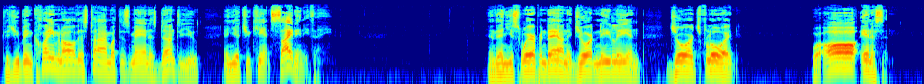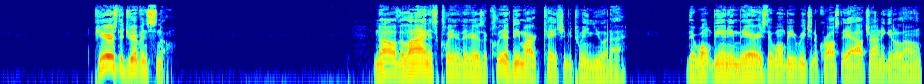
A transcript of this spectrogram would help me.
Because you've been claiming all this time what this man has done to you, and yet you can't cite anything. And then you swear up and down that Jordan Neely and George Floyd were all innocent, pure as the driven snow. No, the line is clear. There is a clear demarcation between you and I. There won't be any marriage. There won't be reaching across the aisle trying to get along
